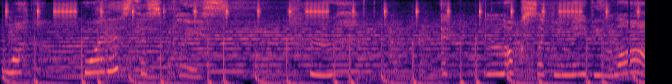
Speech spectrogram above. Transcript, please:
what, what is this like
